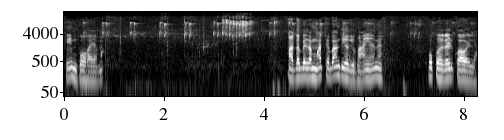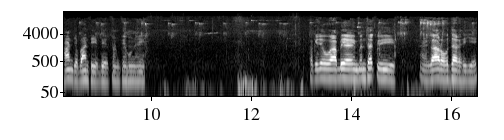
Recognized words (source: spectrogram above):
કેમ પોહાય એમાં આ તબેલા માથે બાંધી હકી ભાઈ ને ઉપર રડકો આવે એટલે સાંજે બાંધીએ બે ત્રણ ભેહું નહીં બાકી જો આ બે અહીં બંધાતી ગારો વધારે થઈ જાય.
